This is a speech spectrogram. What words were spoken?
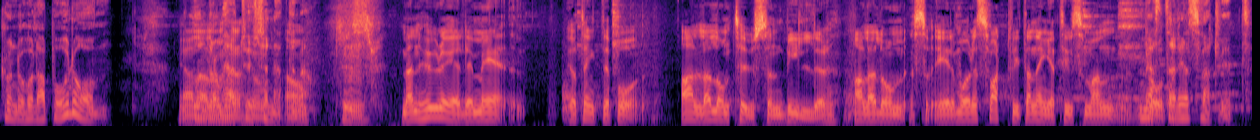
kunde hålla på då under de här, här tusen nätterna. Ja. Mm. Men hur är det med, jag tänkte på alla de tusen bilder, alla de, var det svartvita negativ som man... Mestadels svartvitt.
